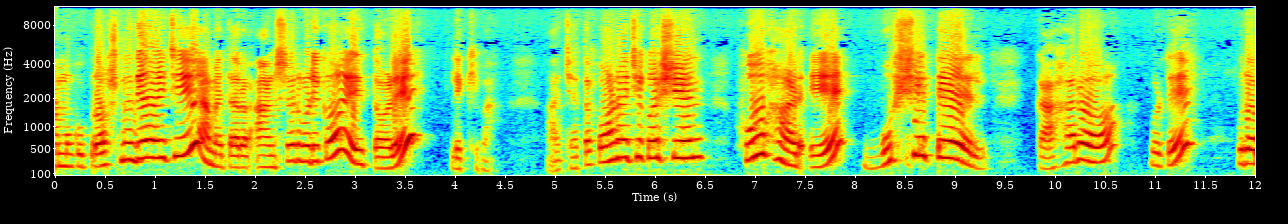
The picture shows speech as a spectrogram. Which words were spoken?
ଆମକୁ ପ୍ରଶ୍ନ ଦିଆହେଇଛି ଆମେ ତାର ଆନ୍ସର ଗୁଡ଼ିକ ଏଇ ତଳେ ଲେଖିବା ଆଚ୍ଛା ତ କ'ଣ ଅଛି କ୍ୱେଶ୍ଚିନ୍ ହୁ ହାଡ୍ ଏ ବୁଶି ଟେଲ୍ କାହାର ଗୋଟେ ପୁରା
